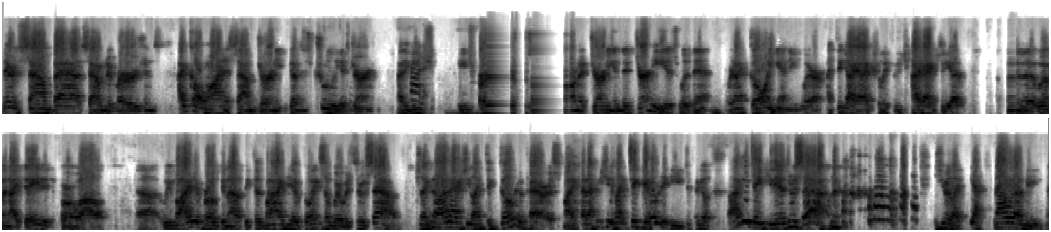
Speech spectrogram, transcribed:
there's sound baths, sound immersions. I call mine a sound journey because it's truly a journey. I think Got each each person on a journey, and the journey is within. We're not going anywhere. I think I actually, I actually had the women I dated for a while. Uh, we might have broken up because my idea of going somewhere was through sound. She's like, no, I'd actually like to go to Paris, Mike. I'd actually like to go to Egypt. I go, I can take you there through sound. she was like, yeah, now what I mean.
